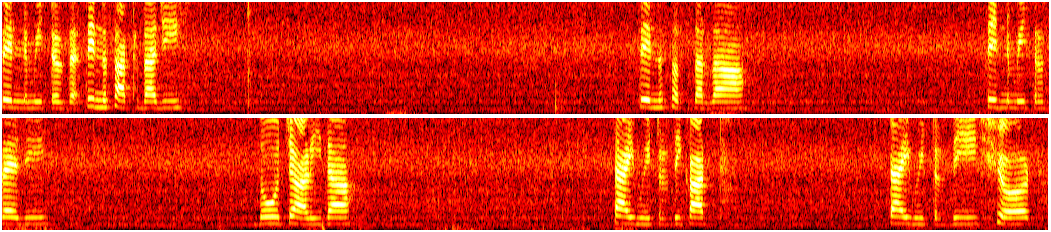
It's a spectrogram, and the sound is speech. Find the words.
3 ਮੀਟਰ ਦਾ 360 ਦਾ ਜੀ। 370 ਦਾ 3 ਮੀਟਰ ਦਾ ਹੈ ਜੀ। 240 ਦਾ 2.5 ਮੀਟਰ ਦੀ ਕੱਟ 2.5 ਮੀਟਰ ਦੀ ਸ਼ਰਟ।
